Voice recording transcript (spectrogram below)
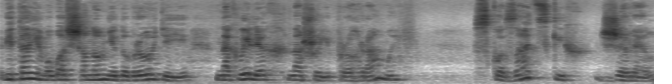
Вітаємо вас, шановні добродії, на хвилях нашої програми з козацьких джерел.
